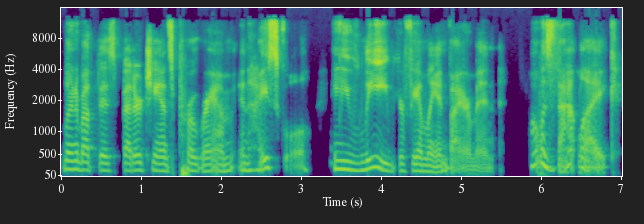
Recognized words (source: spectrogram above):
learn about this Better Chance program in high school and you leave your family environment. What was that like?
